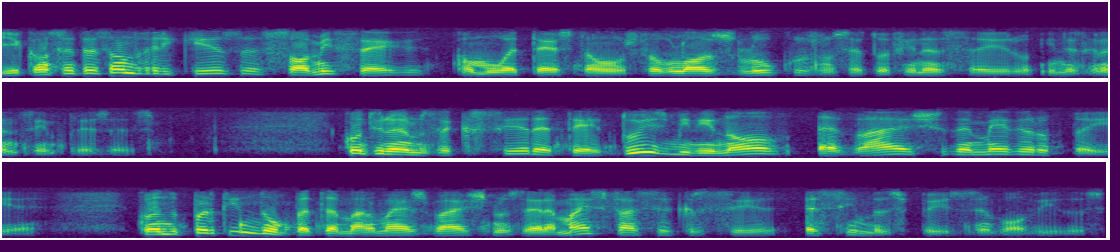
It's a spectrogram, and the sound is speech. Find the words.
e a concentração de riqueza só me segue, como atestam os fabulosos lucros no setor financeiro e nas grandes empresas. Continuamos a crescer até 2009 abaixo da média europeia, quando partindo de um patamar mais baixo nos era mais fácil crescer acima dos países desenvolvidos.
